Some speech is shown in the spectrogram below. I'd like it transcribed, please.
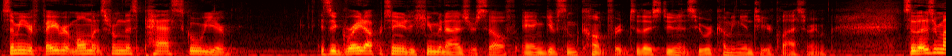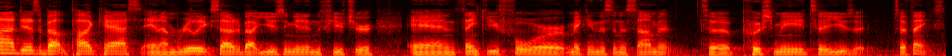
some of your favorite moments from this past school year. It's a great opportunity to humanize yourself and give some comfort to those students who are coming into your classroom. So, those are my ideas about the podcast, and I'm really excited about using it in the future. And thank you for making this an assignment to push me to use it. So, thanks.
